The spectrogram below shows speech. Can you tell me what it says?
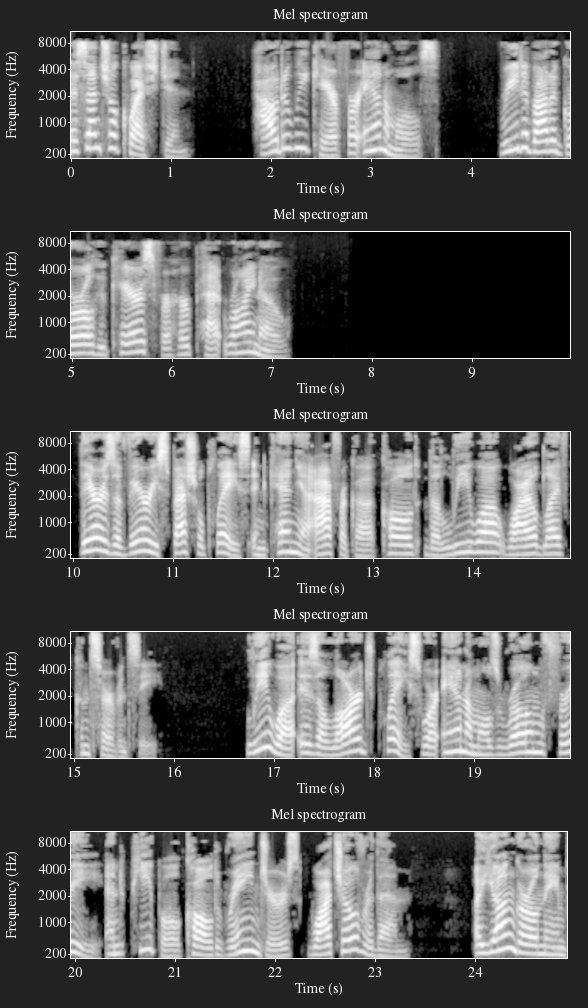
Essential question How do we care for animals? Read about a girl who cares for her pet rhino. There is a very special place in Kenya, Africa called the Lewa Wildlife Conservancy. Lewa is a large place where animals roam free and people called rangers watch over them. A young girl named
